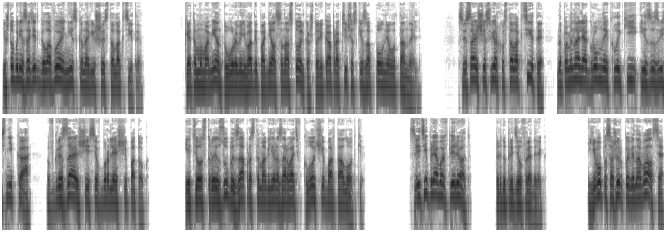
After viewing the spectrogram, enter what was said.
и чтобы не задеть головой низко нависшие сталактиты. К этому моменту уровень воды поднялся настолько, что река практически заполнила тоннель. Свисающие сверху сталактиты напоминали огромные клыки из известняка, вгрызающиеся в бурлящий поток. Эти острые зубы запросто могли разорвать в клочья борта лодки. «Свети прямо вперед!» — предупредил Фредерик. Его пассажир повиновался,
